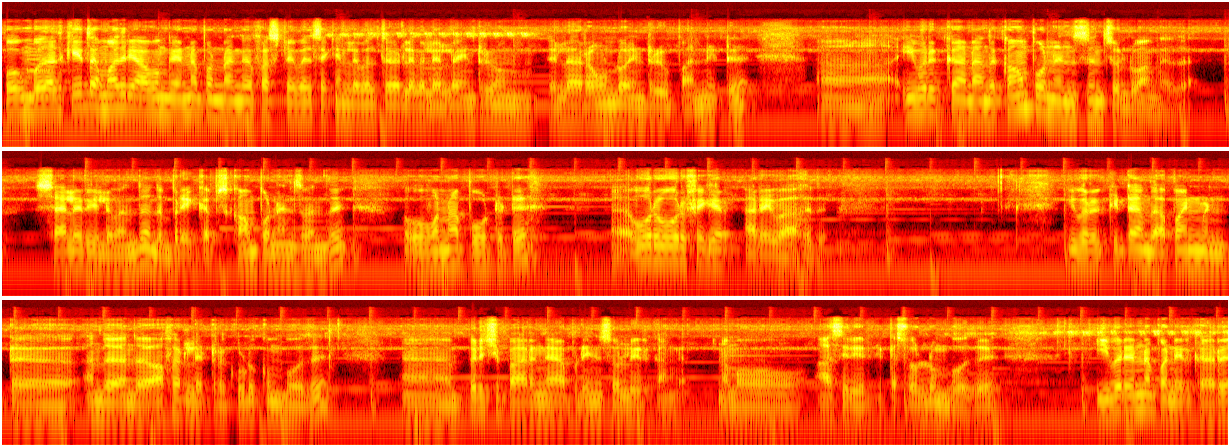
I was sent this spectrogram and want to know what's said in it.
போகும்போது அதுக்கேற்ற மாதிரி அவங்க என்ன பண்ணாங்க first level second level third level எல்லா இன்டர்வியூ எல்லா ரவுண்டும் இன்டர்வியூ பண்ணிவிட்டு இவருக்கான அந்த காம்போனன்ட்ஸ்ன்னு சொல்லுவாங்க அதை. சேலரியில் வந்து அந்த பிரேக்கப்ஸ் காம்போனன்ட்ஸ் வந்து ஒவ்வொன்றா போட்டுட்டு ஒரு ஒரு ஃபிகர் அரைவ் ஆகுது. இவர்கிட்ட அந்த அப்பாயின்மெண்ட் அந்த அந்த ஆஃபர் லெட்டர் கொடுக்கும்போது பிரித்து பாருங்கள் அப்படின்னு சொல்லியிருக்காங்க. நம்ம ஆசிரியர்கிட்ட சொல்லும்போது இவர் என்ன பண்ணியிருக்காரு?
